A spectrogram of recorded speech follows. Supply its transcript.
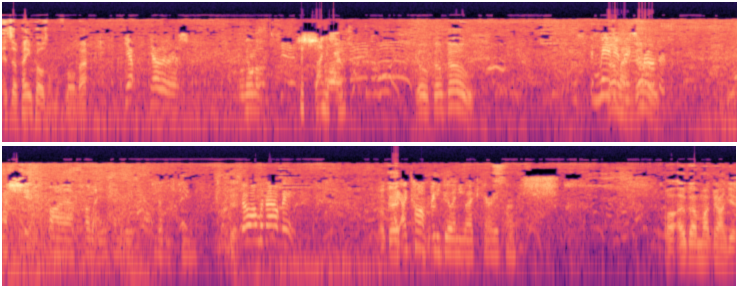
Is there pain pills on the floor there? Yep, yeah there is. Just I guess. Go, go, go. Immediately Go, man, go. surrounded. Ah shit, fire. Oh, that incendiary bloody thing. Okay. Go on without me. Okay. I, I can't really go anywhere, Carrie, so. Well, Ogre I'm right behind you.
